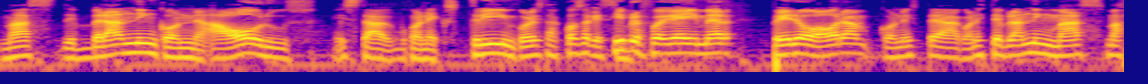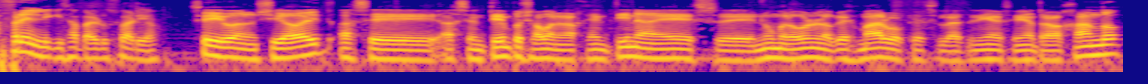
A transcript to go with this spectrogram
más de branding con Aorus, esta, con Extreme, con estas cosas que siempre fue gamer, pero ahora con esta con este branding más, más friendly quizá para el usuario. Sí, bueno, Gigabyte hace, hace un tiempo ya, bueno, en Argentina es eh, número uno en lo que es Marvel, que es la línea que se venía trabajando.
